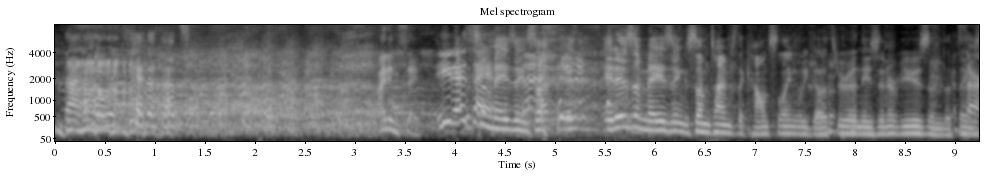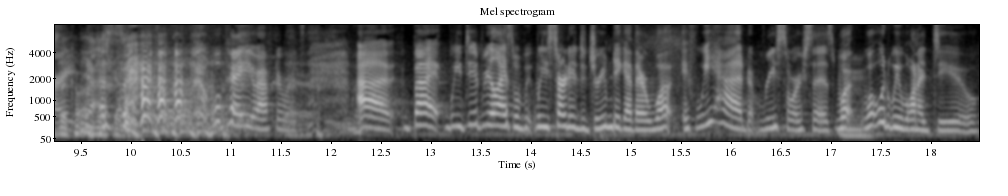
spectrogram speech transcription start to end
that, I would say that that's. I didn't say. He didn't it's say amazing. So, it, it is amazing sometimes the counseling we go through in these interviews and the things Sorry, that come. yes. we'll pay you afterwards. Uh, but we did realize when we started to dream together, what if we had resources? What what would we want to do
